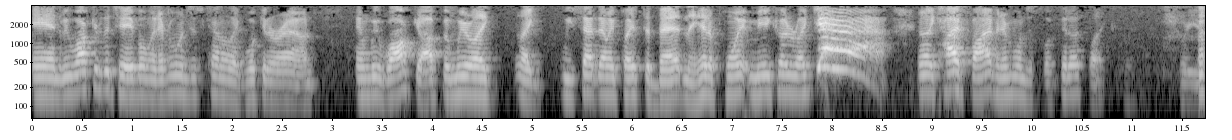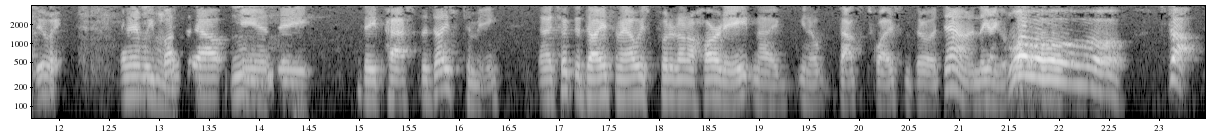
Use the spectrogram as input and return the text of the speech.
And we walked up to the table, and everyone's just kind of like looking around. And we walk up, and we were like, like we sat down, we placed a bet, and they hit a point, and me and Cody were like, yeah, and like high five, and everyone just looked at us like, what are you doing? and then we Mhm. busted out, Mhm. and they they passed the dice to me. And I took the dice and I always put it on a hard eight and I, you know, bounce it twice and throw it down. And the guy goes, whoa, whoa, whoa, whoa, whoa, stop.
